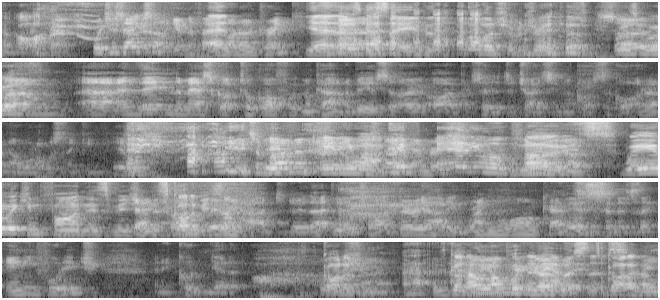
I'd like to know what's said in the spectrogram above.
Okay. okay. which is excellent given the fact And- I don't drink. Yeah, I was gonna say that not much of a drinker. So, was um, uh, and then the mascot took off with my carton of beer, so I proceeded to chase him across the court. I don't know what I was thinking. It was, it's a moment. where there was anyone- no If cameras. anyone please. Knows where we can find this vision. Dad It's tried got to be very something. hard to do that. Dad tried very hard. He rang the Wildcats and said, "Is there any footage?" And he couldn't get it. Gotta be. It's got to How be. long I'm putting ago out was there. this? It's got to be.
